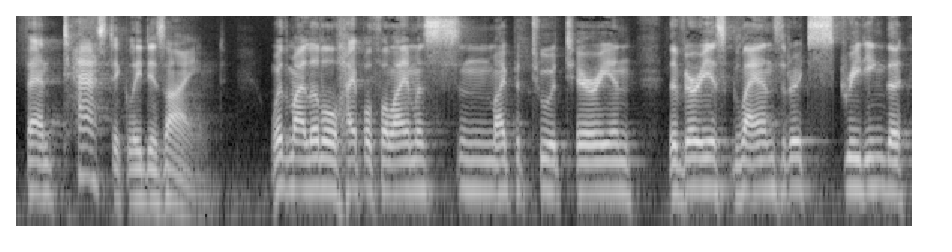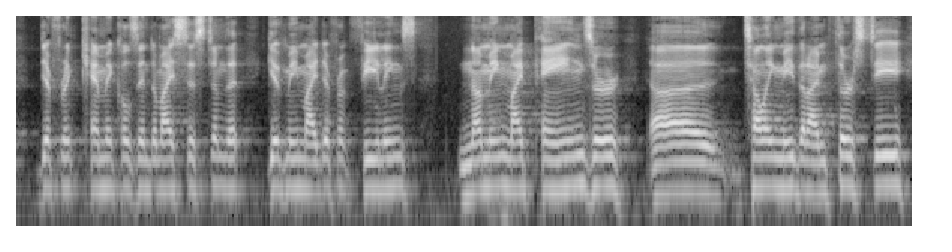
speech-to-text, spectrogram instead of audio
Fantastically designed. With my little hypothalamus and my pituitary and the various glands that are excreting the different chemicals into my system that give me my different feelings, numbing my pains or uh, telling me that I'm thirsty,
